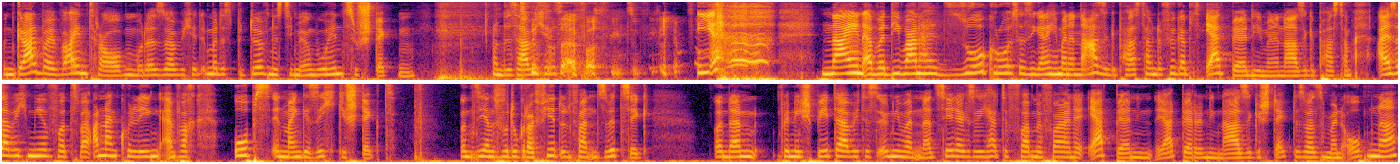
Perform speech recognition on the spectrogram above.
Und gerade bei Weintrauben oder so habe ich halt immer das Bedürfnis, die mir irgendwo hinzustecken. Und das habe ich. das ist einfach viel zu viel. Ja. Nein, aber die waren halt so groß, dass sie gar nicht in meine Nase gepasst haben. Dafür gab es Erdbeeren, die in meine Nase gepasst haben. Also habe ich mir vor zwei anderen Kollegen einfach Obst in mein Gesicht gesteckt. Und sie haben es fotografiert und fanden es witzig. Und dann bin ich später, habe ich das irgendjemandem erzählt, er gesagt, ich hatte vor mir vorher eine Erdbeere in, die, Erdbeere in die Nase gesteckt. Das war so mein Opener.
